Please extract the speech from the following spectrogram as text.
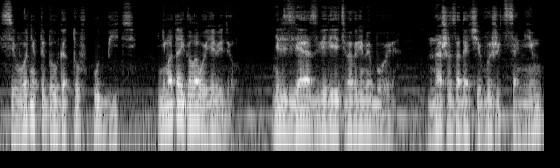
Сегодня ты был готов убить. не мотай головой, я видел. Нельзя звереть во время боя. Наша задача выжить самим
